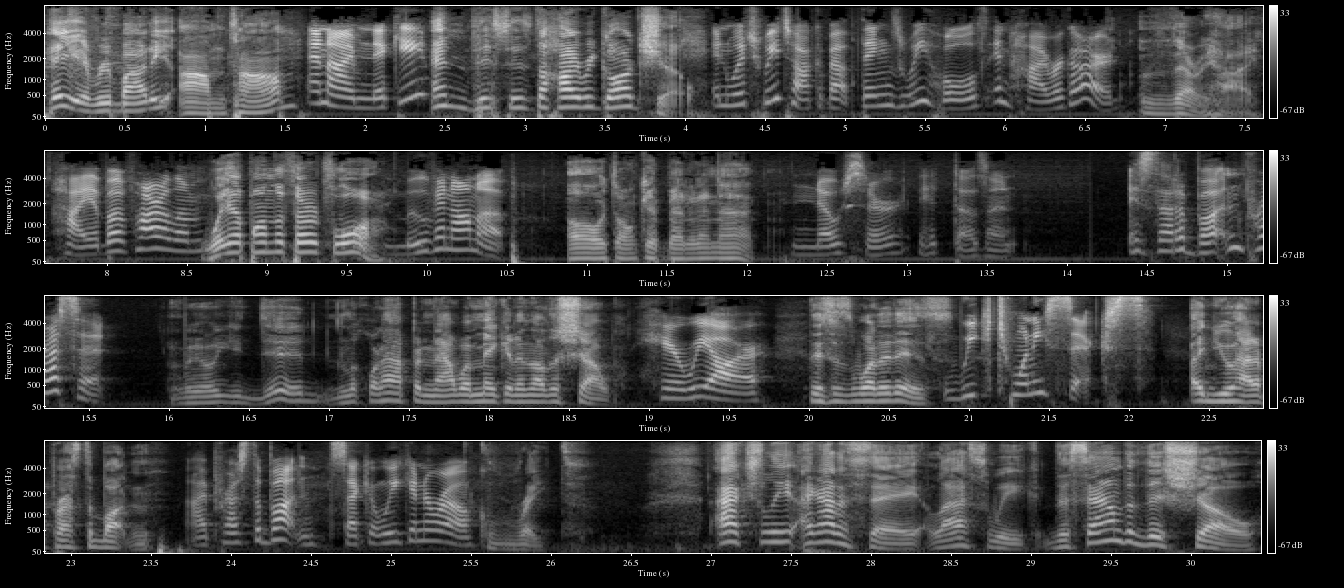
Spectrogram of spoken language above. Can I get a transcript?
Hey everybody, I'm Tom, And I'm Nikki, and this is the High Regard Show. in which we talk about things we hold in high regard. Very high. High above Harlem. Way up on the third floor. Moving on up. Oh, it don't get better than that. No, sir, it doesn't. Is that a button? Press it. Well, you did. Look what happened. Now we're making another show. Here we are, This is what it is. week 26. And you had to press the button. I pressed the button, second week in a row. Great. Actually, I gotta say, last week, the sound of this show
